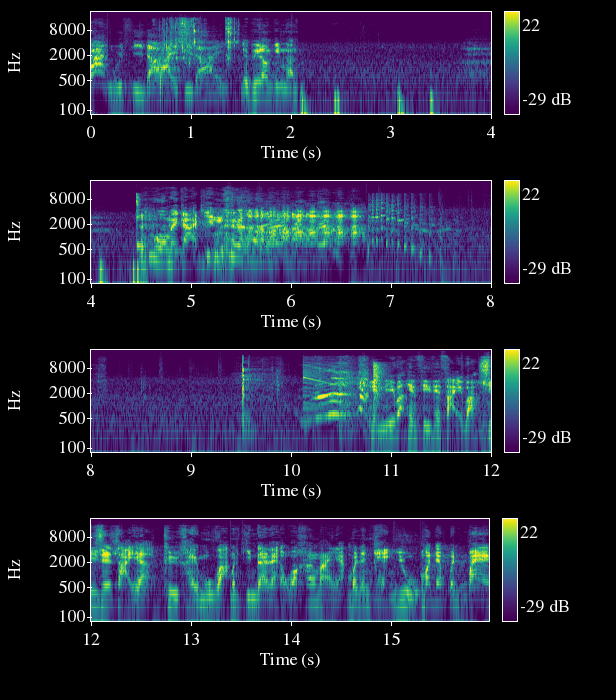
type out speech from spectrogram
ป่ะอุ้ยสีได้สีได้เดี๋ยวพี่ลองกินก่อน กูไม่กล้ากิน เห็นนี้ปะเห็นสีใสๆปะสีใสๆอะคือไข่มุกอะมันกินได้แล้วแต่ว่าข้างในอะมันยังแข็งอยู่ มันยังเป็นแป้ง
